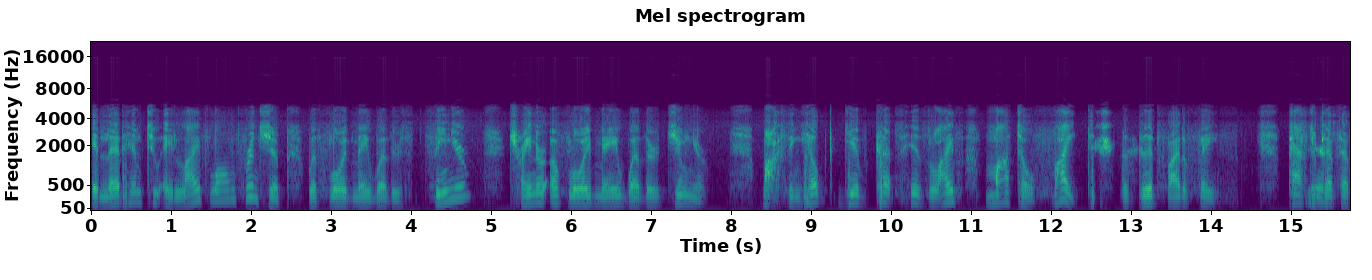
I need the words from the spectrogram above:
It led him to a lifelong friendship with Floyd Mayweather Sr., trainer of Floyd Mayweather Jr. Boxing helped give Cutts his life motto fight the good fight of faith. Pastor Yes. Cutts has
